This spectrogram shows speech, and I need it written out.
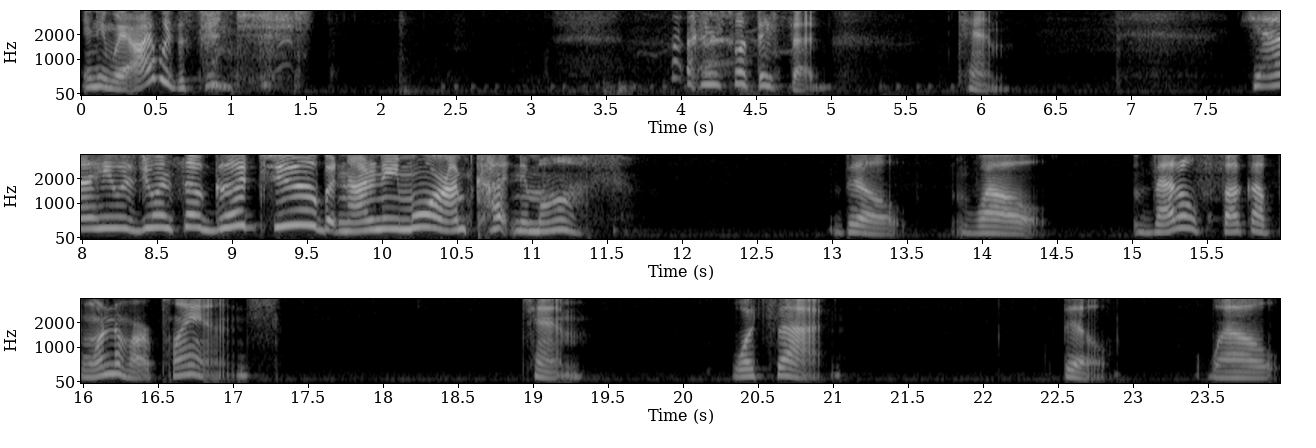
anyway, I was offended. Here's what they said Tim. Yeah, he was doing so good too, but not anymore. I'm cutting him off. Bill, well, that'll fuck up one of our plans. Tim, what's that? Bill, well,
